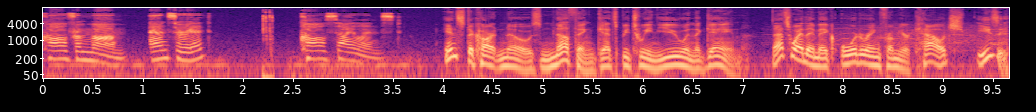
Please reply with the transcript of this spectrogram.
Call from mom. Answer it. Call silenced. Instacart knows nothing gets between you and the game. That's why they make ordering from your couch easy.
